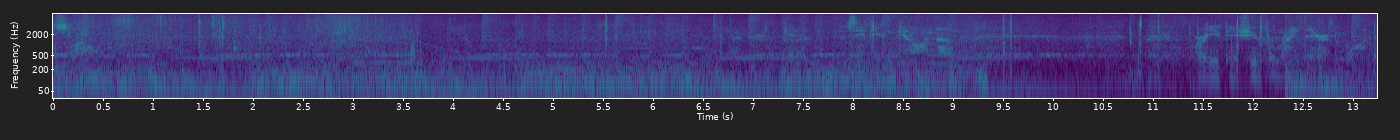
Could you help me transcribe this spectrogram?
Real slow. Back there's the cat. See if you can get on up. Or you can shoot from right there if you want.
